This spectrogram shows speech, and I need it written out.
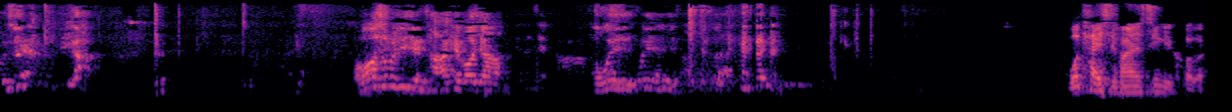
我呀，王是不是去检查开包厢？我也我也检查。我太喜欢心理课了。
